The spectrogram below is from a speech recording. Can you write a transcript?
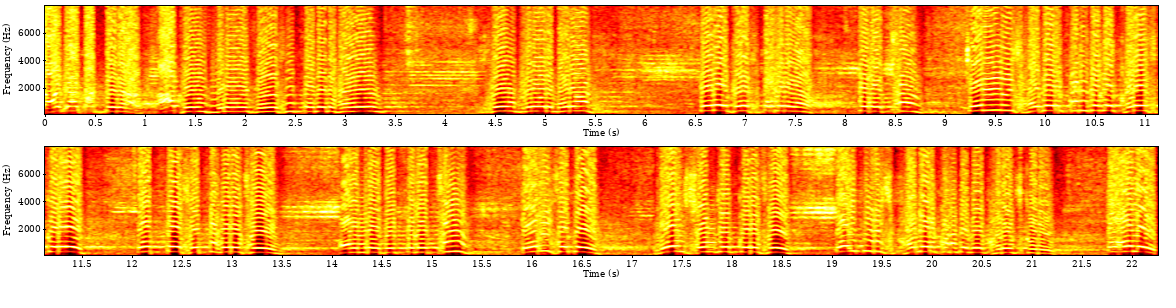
জায়গা থাকবে না আপনি ঘোড়া গ্যাস উৎপাদন হয় সেই ঘোড়ার মানুষ কোনো গ্যাস পাবে না। তো হচ্ছি চল্লিশ হাজার কোটি টাকা খরচ করে সবটা সত্য করেছে। আমরা দেখতে পাচ্ছি তারই সাথে রেল সংযোগ করেছে পঁয়ত্রিশ হাজার কোটি টাকা খরচ করে। তাহলে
